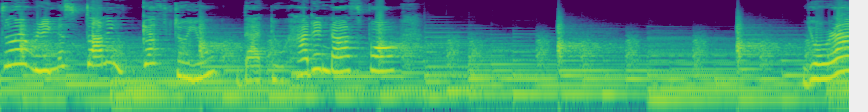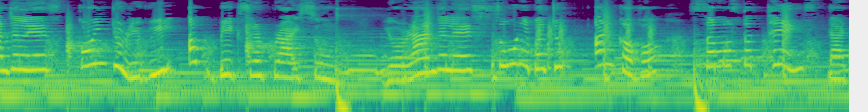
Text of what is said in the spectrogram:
delivering a stunning gift to you that you hadn't asked for. Your angel is going to reveal a big surprise soon. Your angel is soon able to uncover some of the things that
